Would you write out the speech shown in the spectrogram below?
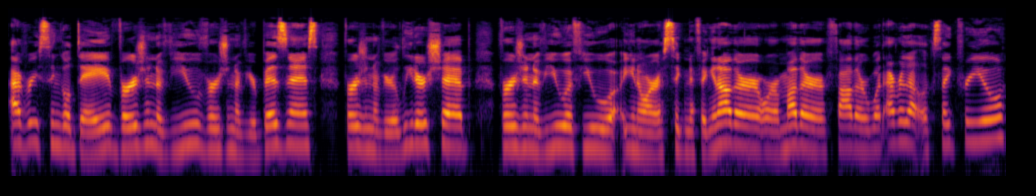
every single day version of you, version of your business, version of your leadership, version of you if you, you know, are a significant other or a mother, father, whatever that looks like for you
